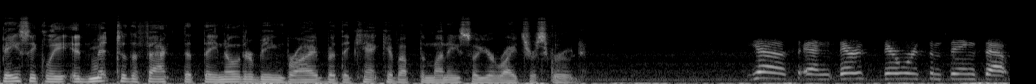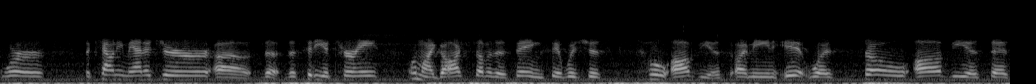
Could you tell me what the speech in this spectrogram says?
basically admit to the fact that they know they're being bribed, but they can't give up the money, so your rights are screwed. Yes, and there's there were some things that were the county manager, uh, the the city attorney. Oh my gosh, some of the things it was just so obvious. I mean, it was so obvious that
